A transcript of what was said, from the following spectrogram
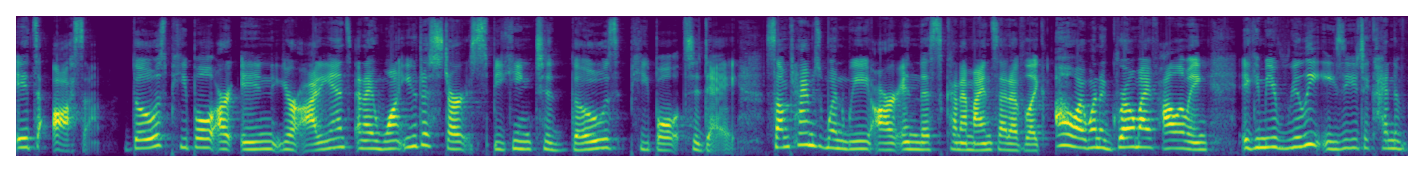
it's awesome those people are in your audience and I want you to start speaking to those people today. Sometimes when we are in this kind of mindset of like, oh, I want to grow my following, it can be really easy to kind of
